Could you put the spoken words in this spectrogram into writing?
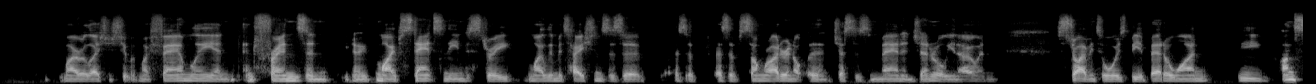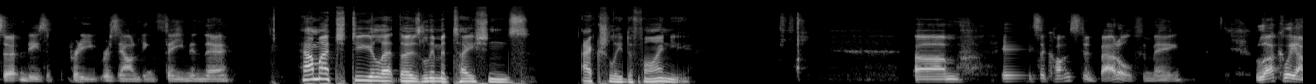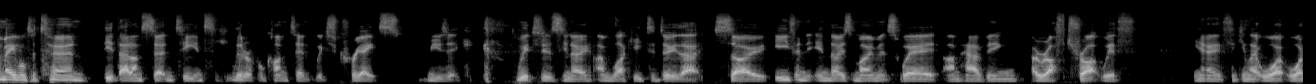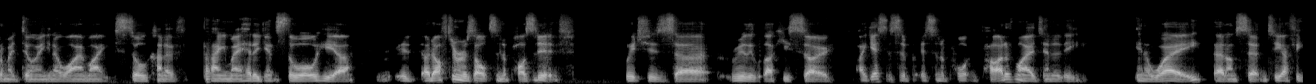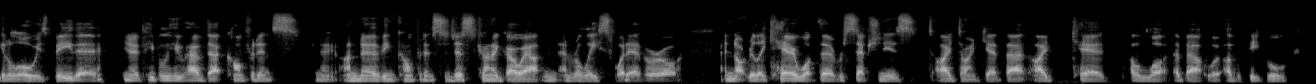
my relationship with my family and and friends and you know my stance in the industry my limitations as a as a as a songwriter and uh, just as a man in general you know and striving to always be a better one. The uncertainty is a pretty resounding theme in there. How much do you let those limitations actually define you? Um it's a constant battle for me luckily i'm able to turn that uncertainty into lyrical content which creates music which is you know i'm lucky to do that. So even in those moments where i'm having a rough trot with you know thinking like what what am i doing? You know why am i still kind of banging my head against the wall here? It, it often results in a positive which is uh, really lucky. So i guess it's a, it's an important part of my identity in a way that uncertainty i think it'll always be there. You know people who have that confidence you know unnerving confidence to just kind of go out and, and release whatever or and not really care what the reception is i don't get that. I care a lot about what other people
